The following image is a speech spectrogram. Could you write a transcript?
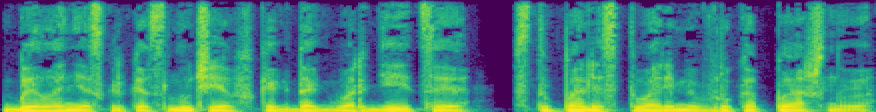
было несколько случаев, когда гвардейцы вступали с тварями в рукопашную,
